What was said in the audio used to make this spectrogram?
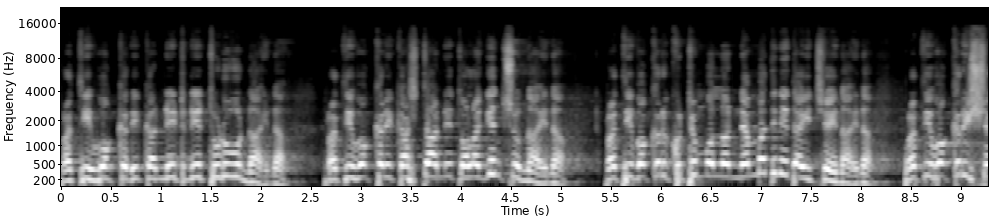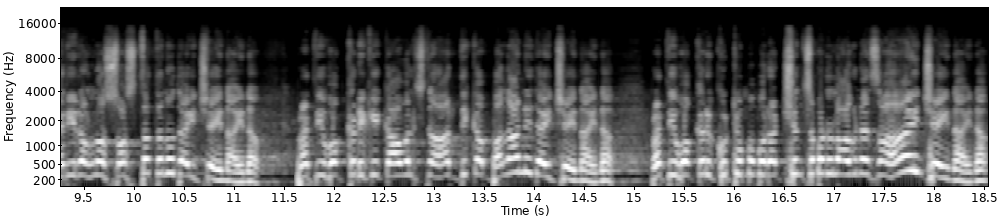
ప్రతి ఒక్కరి కన్నీటిని తుడువు నాయన. ప్రతి ఒక్కరి కష్టాన్ని తొలగించు నాయన. ప్రతి ఒక్కరి కుటుంబంలో నెమ్మదిని దయచేయి నాయన. ప్రతి ఒక్కరి శరీరంలో స్వస్థతను దయచేయి నాయన. ప్రతి ఒక్కరికి కావలసిన ఆర్థిక బలాన్ని దయచేయి నాయన. ప్రతి ఒక్కరి కుటుంబము రక్షించబడులాగున సహాయం చేయి నాయన.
